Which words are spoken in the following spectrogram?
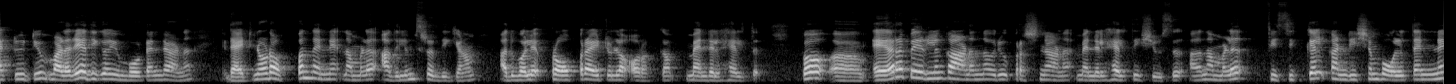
ആക്ടിവിറ്റിയും വളരെയധികം ഇമ്പോർട്ടന്റ് ആണ്. ഡയറ്റിനോടൊപ്പം തന്നെ നമ്മൾ അതിലും ശ്രദ്ധിക്കണം. അതുപോലെ പ്രോപ്പർ ആയിട്ടുള്ള ഉറക്കം മെന്റൽ ഹെൽത്ത് ഇപ്പോൾ ഏറെ പേരിലും കാണുന്ന ഒരു പ്രശ്നമാണ് മെന്റൽ ഹെൽത്ത് ഇഷ്യൂസ് അത് നമ്മൾ ഫിസിക്കൽ കണ്ടീഷൻ പോലെ തന്നെ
